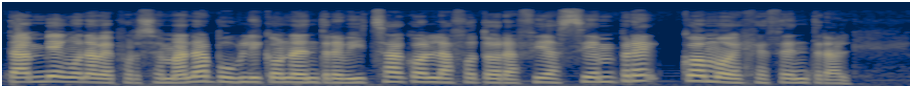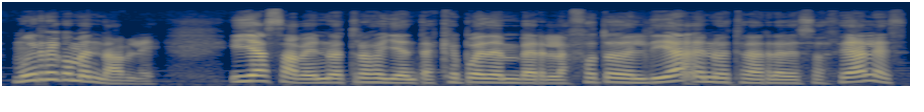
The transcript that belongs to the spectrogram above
También una vez por semana publica una entrevista con la fotografía siempre como eje central. Muy recomendable. Y ya saben nuestros oyentes que pueden ver la foto del día en nuestras redes sociales.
